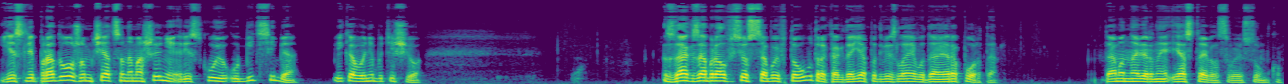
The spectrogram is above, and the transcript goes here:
Если продолжу мчаться на машине, рискую убить себя и кого-нибудь еще. Зак забрал все с собой в то утро, когда я подвезла его до аэропорта. Там он, наверное, и оставил свою сумку.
